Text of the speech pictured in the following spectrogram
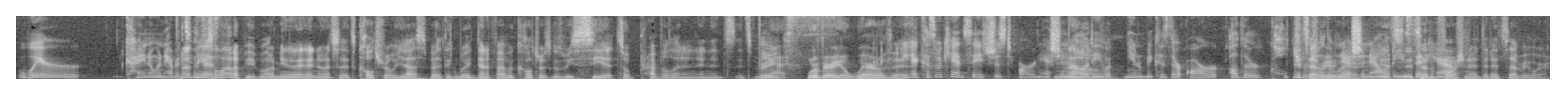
where kind of when it happened And I think it's a lot of people. I mean, I, I know it's it's cultural, yes, but I think we identify with cultures because we see it so prevalent and, and it's it's very Yes. we're very aware of it. Yeah, because we can't say it's just our nationality, No. you know, because there are other cultures, other nationalities It's, it's that have unfortunate that it's everywhere.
